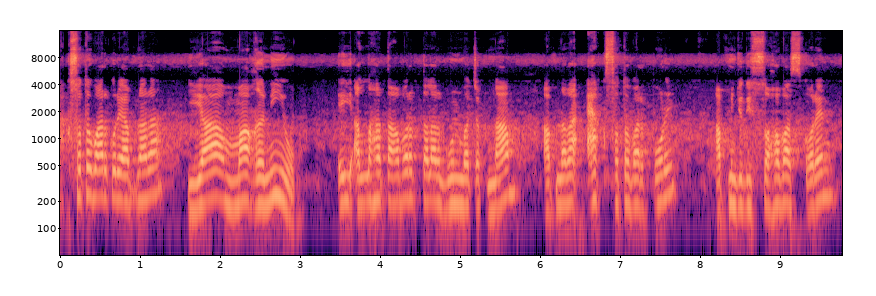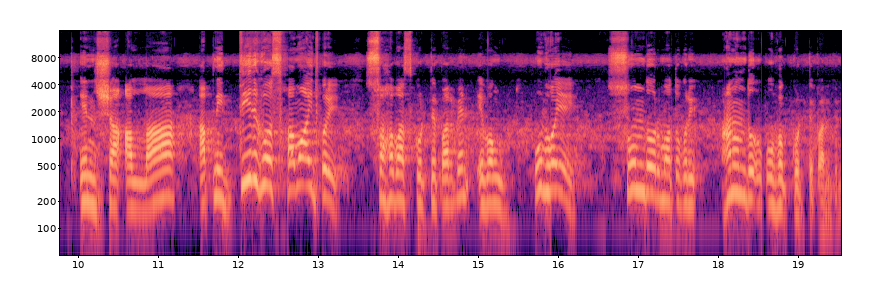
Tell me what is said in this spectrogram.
একশতবার করে আপনারা ইয়া মাগনিউ, এই আল্লাহ তাবরক তালার গুণবাচক নাম আপনারা একশতবার পড়ে আপনি যদি সহবাস করেন ইনশা আল্লাহ আপনি দীর্ঘ সময় ধরে সহবাস করতে পারবেন এবং উভয়ে সুন্দর মতো করে আনন্দ উপভোগ করতে পারবেন।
